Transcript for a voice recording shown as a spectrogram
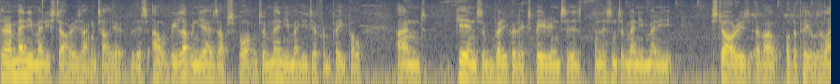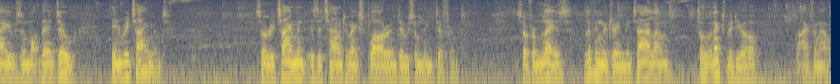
there are many many stories I can tell you of this out of 11 years I've spoken to many many different people and gained some very good experiences and listened to many, many stories about other people's lives and what they do in retirement. So retirement is a time to explore and do something different. So from Les, living the dream in Thailand, till the next video, bye for now.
